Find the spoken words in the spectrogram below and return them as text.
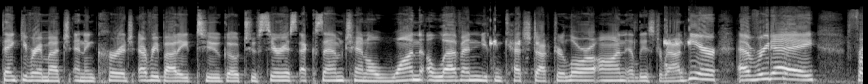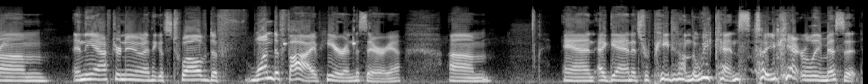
thank you very much and encourage everybody to go to SiriusXM channel 111. You can catch Dr. Laura on, at least around here, every day from in the afternoon. I think it's 12 to f- 1 to 5 here in this area. Um, and again, it's repeated on the weekends, so you can't really miss it.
